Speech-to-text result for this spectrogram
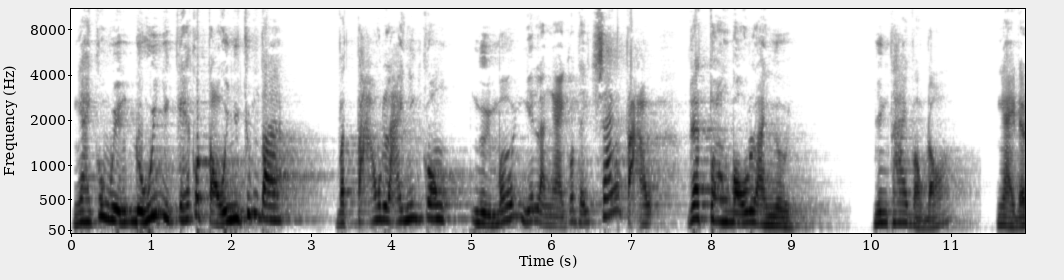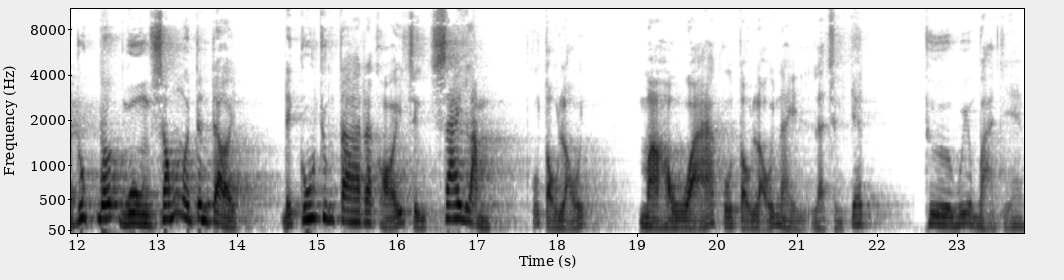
Ngài có quyền đuổi những kẻ có tội như chúng ta và tạo lại những con người mới, nghĩa là ngài có thể sáng tạo ra toàn bộ loài người. Nhưng thay vào đó, ngài đã rút bớt nguồn sống ở trên trời để cứu chúng ta ra khỏi sự sai lầm của tội lỗi, mà hậu quả của tội lỗi này là sự chết. Thưa quý ông bà chị em,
